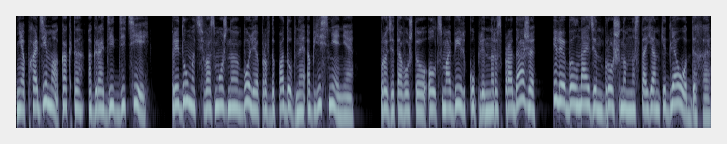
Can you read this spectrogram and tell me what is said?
Необходимо как-то оградить детей, придумать, возможно, более правдоподобное объяснение, вроде того, что Oldsmobile куплен на распродаже или был найден брошенным на стоянке для отдыха,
